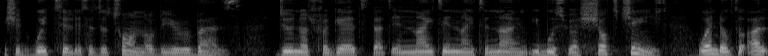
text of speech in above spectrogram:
He should wait till it is the turn of the Yorubas. Do not forget that in 1999, Igbos were shortchanged when Dr. Al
